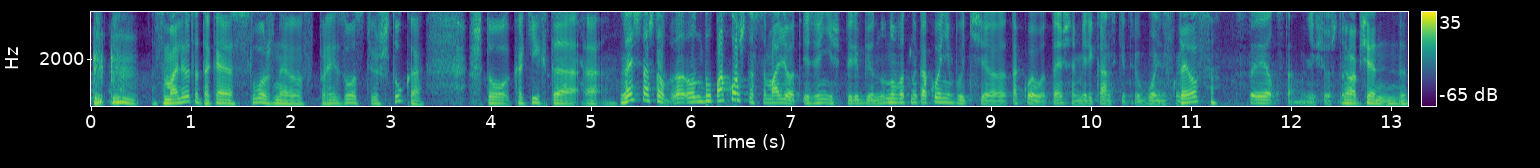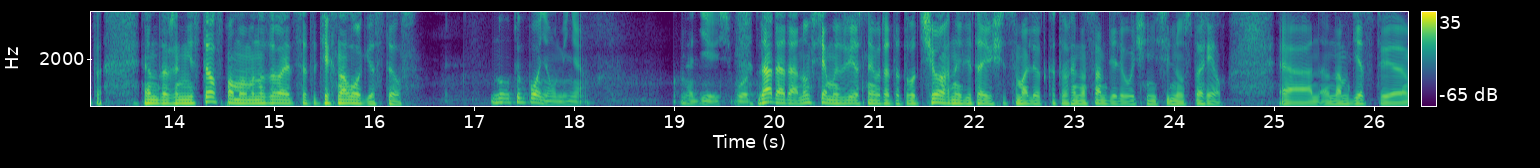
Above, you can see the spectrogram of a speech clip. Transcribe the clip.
самолеты такая сложная в производстве штука, что каких-то... А... Знаешь, на что? Он был похож на самолет, извини, что перебью. Ну, ну вот на какой-нибудь э, такой вот, знаешь, американский треугольник. Стелс? Стелс там или еще что-то. Ну, вообще, это, это даже не стелс, по-моему, называется, это технология стелс. Ну, ты понял меня. Надеюсь, вот. Да-да-да, ну всем известный вот этот вот черный летающий самолет, который на самом деле очень сильно устарел. Э, нам в детстве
